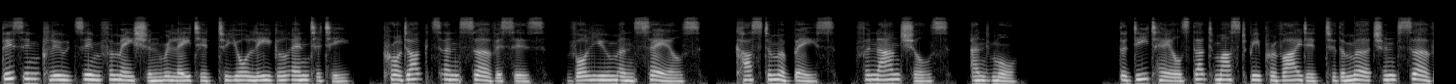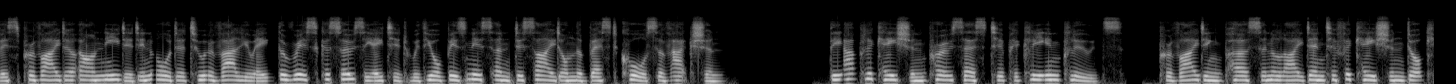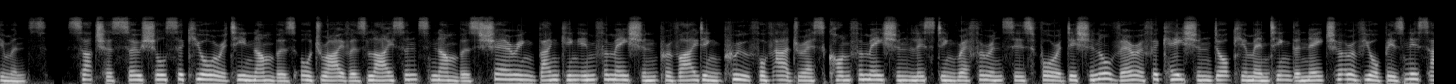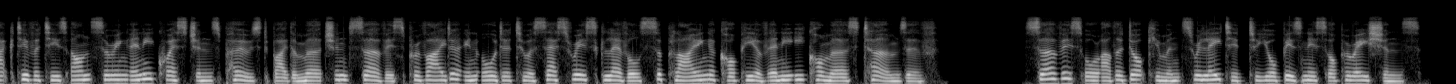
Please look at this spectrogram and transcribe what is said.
This includes information related to your legal entity, products and services, volume and sales, customer base, financials, and more. The details that must be provided to the merchant service provider are needed in order to evaluate the risk associated with your business and decide on the best course of action. The application process typically includes providing personal identification documents, such as social security numbers or driver's license numbers, sharing banking information, providing proof of address confirmation, listing references for additional verification, documenting the nature of your business activities, answering any questions posed by the merchant service provider in order to assess risk levels, supplying a copy of any e commerce terms of service or other documents related to your business operations.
